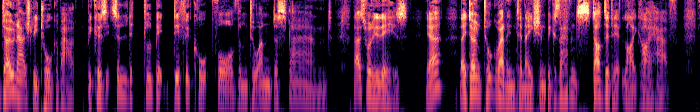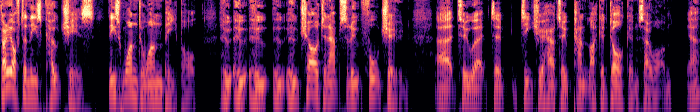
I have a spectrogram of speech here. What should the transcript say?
don't actually talk about because it's a little bit difficult for them to understand. That's what it is. Yeah? They don't talk about intonation because they haven't studied it like I have. Very often these coaches, these one-to-one people who who who who, who charge an absolute fortune uh, to uh, to teach you how to pant like a dog and so on, yeah?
